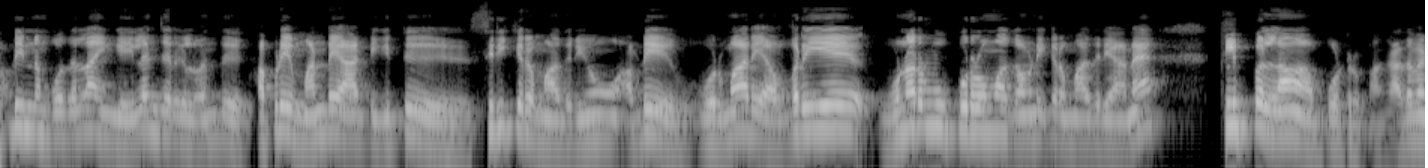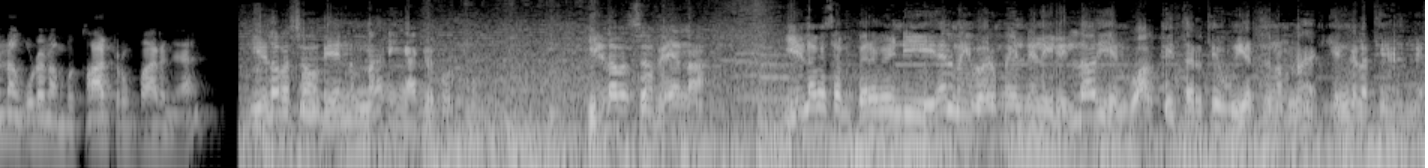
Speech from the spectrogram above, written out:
அப்படின்னும் போதெல்லாம் இங்கே இளைஞர்கள் வந்து அப்படியே மண்டை ஆட்டிக்கிட்டு சிரிக்கிற மாதிரியும் அப்படியே ஒரு மாதிரி அவரையே உணர்வு பூர்வமாக கவனிக்கிற மாதிரியான கிளிப்பெல்லாம் போட்டிருப்பாங்க. அதை வேணா கூட நம்ம காட்டுறோம் பாருங்க. இலவசம் வேணும்னா நீங்க அங்கே கொடுங்க இலவசம் வேணாம். இலவசம் பெற வேண்டிய ஏழ்மை வறுமை நிலையில் இல்லாத என் வாழ்க்கை தரத்தை உயர்த்தணும்னா எங்களை தேடுங்க.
